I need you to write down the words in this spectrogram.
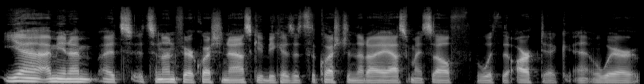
Yeah, I mean, I'm. It's it's an unfair question to ask you because it's the question that I ask myself with the Arctic, uh, where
